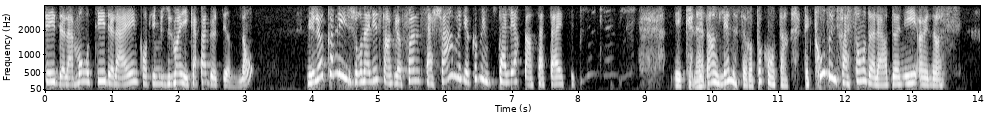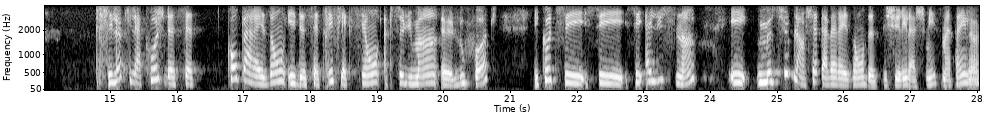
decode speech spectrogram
de la montée de la haine contre les musulmans, il est capable de dire non. Mais là, comme les journalistes anglophones s'acharnent, il y a comme une petite alerte dans sa tête. Les Canadiens anglais ne seront pas contents. Fait que trouve une façon de leur donner un os. C'est là qu'il accouche de cette comparaison et de cette réflexion absolument euh, loufoque. Écoute, c'est c'est hallucinant. Et M. Blanchette avait raison de se déchirer la chemise ce matin, là.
